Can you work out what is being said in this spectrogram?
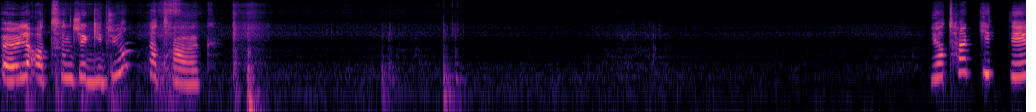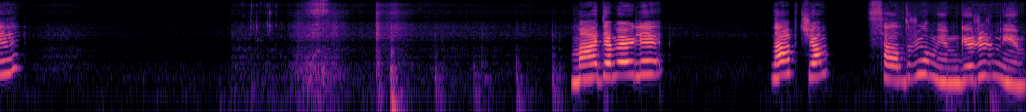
Öyle atınca gidiyor mu yatak gitti. Madem öyle ne yapacağım? Saldırıyor muyum? Görür müyüm?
